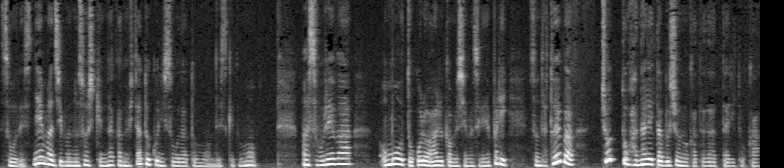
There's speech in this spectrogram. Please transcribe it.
そうですね、まあ、自分の組織の中の人は特にそうだと思うんですけども、まあ、それは思うところはあるかもしれませんがやっぱりその例えばちょっと離れた部署の方だったりとか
